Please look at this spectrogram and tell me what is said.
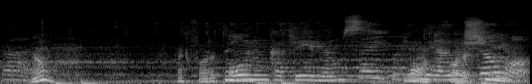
cara. Não? Aqui fora tem. Ou né? nunca teve, eu não sei, porque Bom, não tem nada no chão, tinha. ó.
